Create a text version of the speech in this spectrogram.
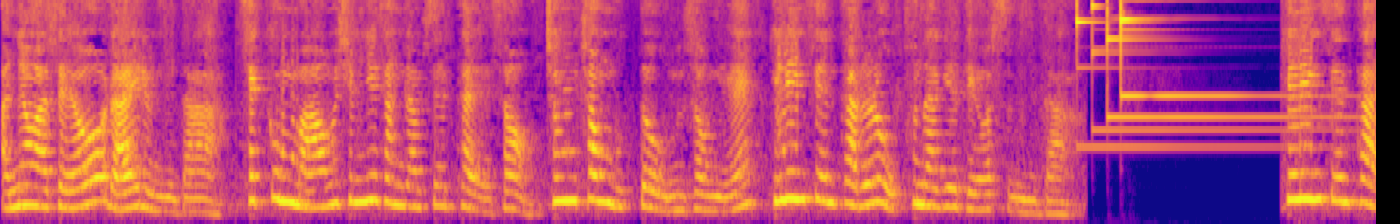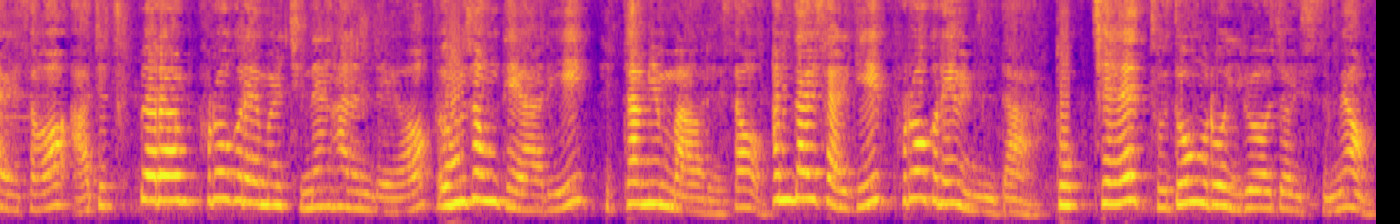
안녕하세요. 라일입니다. 새꿈마음 심리상담센터에서 충청북도 음성에 힐링센터를 오픈하게 되었습니다. 힐링센터에서 아주 특별한 프로그램을 진행하는데요. 음성 대아리 비타민 마을에서 한 달 살기 프로그램입니다. 독채 두 동으로 이루어져 있으며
